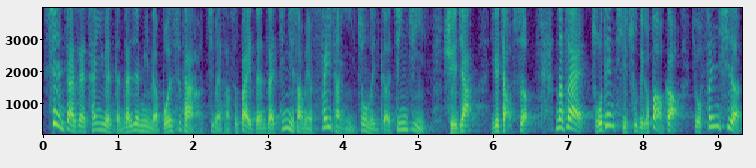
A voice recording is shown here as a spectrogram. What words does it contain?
现在在参议院等待任命的伯恩斯坦啊，基本上是拜登在经济上面非常倚重的一个经济学家一个角色。那在昨天提出的一个报告，就分析了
